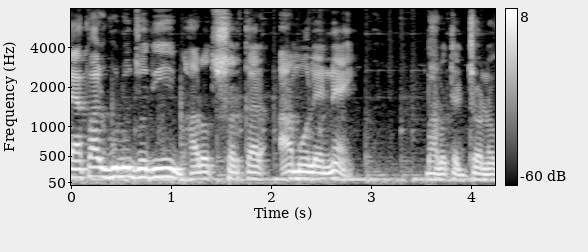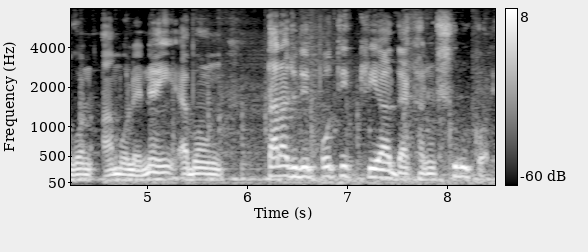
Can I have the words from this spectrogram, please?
ব্যাপারগুলো যদি ভারত সরকার আমলে নেয়, ভারতের জনগণ আমলে নেয় এবং তারা যদি প্রতিক্রিয়া দেখানো শুরু করে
